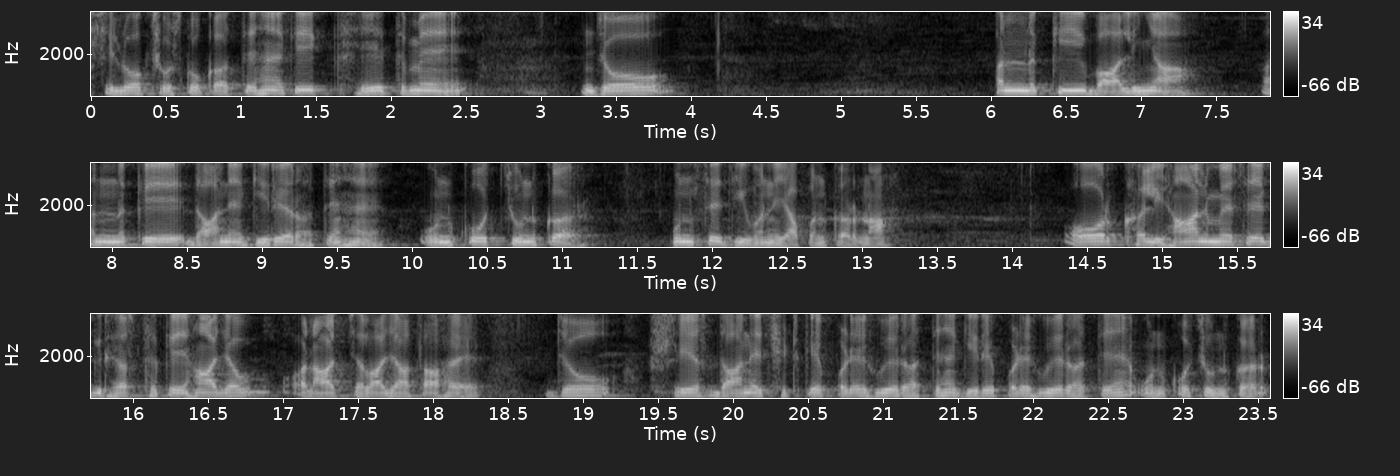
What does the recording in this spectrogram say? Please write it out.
शिलोक्ष उसको कहते हैं कि खेत में जो अन्न की बालियाँ, अन्न के दाने गिरे रहते हैं, उनको चुनकर उनसे जीवन यापन करना। और खलिहान में से गृहस्थ के यहाँ जब अनाज चला जाता है, जो शेष दाने छिटके पड़े हुए रहते हैं, गिरे पड़े हुए रहते हैं, उनको चुनकर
